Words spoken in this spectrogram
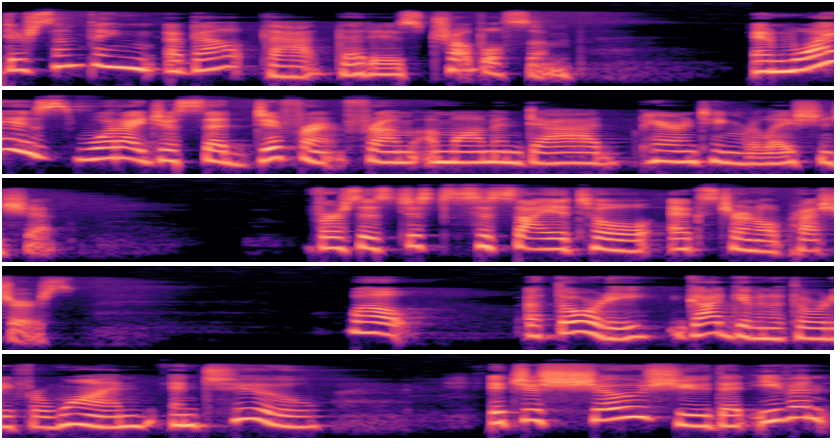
There's something about that that is troublesome. And why is what I just said different from a mom and dad parenting relationship? versus just societal external pressures? Well, authority, God given authority for one, and two, it just shows you that even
